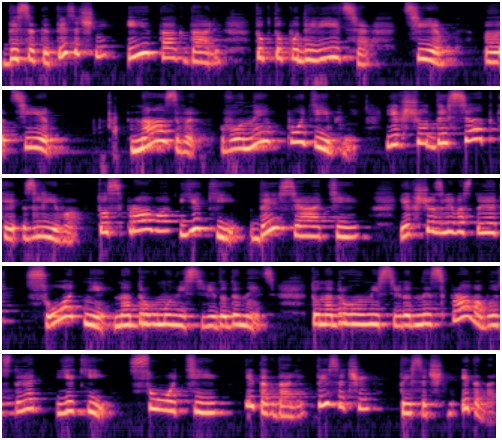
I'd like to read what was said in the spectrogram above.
десятитисячні і так далі. Тобто, подивіться, ці, е, ці назви вони подібні. Якщо десятки зліва, то справа які? Десяті. Якщо зліва стоять сотні на другому місці від одиниць, то на другому місці від одиниць справа будуть стоять які? Соті і так далі. Тисячі, тисячні і так далі.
